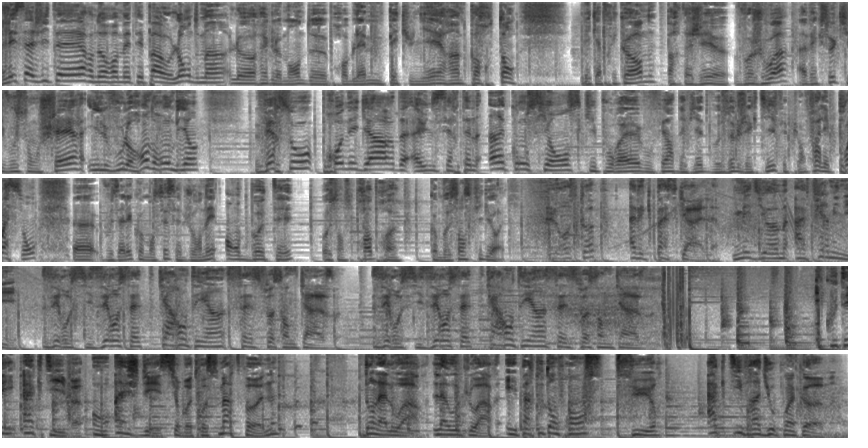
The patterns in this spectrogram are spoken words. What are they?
Les sagittaires, ne remettez pas au lendemain le règlement de problèmes pécuniaires importants. Les capricornes, partagez euh, vos joies avec ceux qui vous sont chers, ils vous le rendront bien. Verseau, prenez garde à une certaine inconscience qui pourrait vous faire dévier de vos objectifs. Et puis enfin les poissons, euh, vous allez commencer cette journée en beauté, au sens propre comme au sens figuré. L'horoscope avec Pascal, médium à Firmini. 0607 41 16 75. 0607 41 16 75. Écoutez Active en HD sur votre smartphone, dans la Loire, la Haute-Loire et partout en France, sur activeradio.com.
